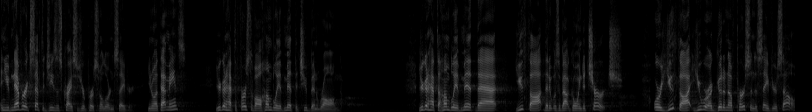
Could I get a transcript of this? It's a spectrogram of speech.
and you've never accepted Jesus Christ as your personal Lord and Savior. You know what that means? You're going to have to, first of all, humbly admit that you've been wrong. You're going to have to humbly admit that you thought that it was about going to church or you thought you were a good enough person to save yourself.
